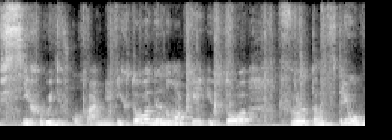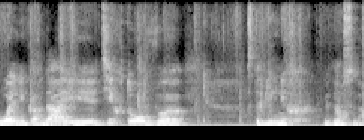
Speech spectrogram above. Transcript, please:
всіх видів кохання. І хто одинокий, і хто в, там, в тріугольниках, да, і ті, хто в стабільних відносинах.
